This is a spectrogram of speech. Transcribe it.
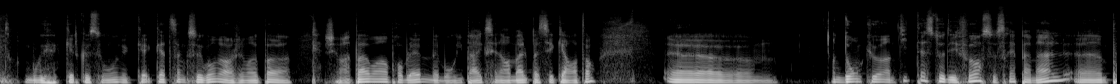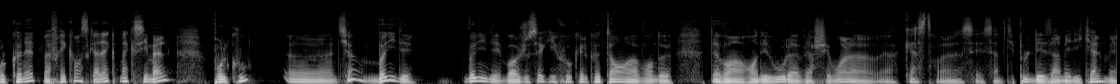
au bout de quelques secondes, 4-5 secondes. Alors, j'aimerais pas, j'aimerais pas avoir un problème, mais bon, il paraît que c'est normal passer 40 ans. Donc un petit test d'effort, ce serait pas mal pour connaître ma fréquence cardiaque maximale. Pour le coup, tiens, bonne idée. Bonne idée. Bon, je sais qu'il faut quelques temps avant de d'avoir un rendez-vous là vers chez moi, là, vers Castres. C'est un petit peu le désert médical, mais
